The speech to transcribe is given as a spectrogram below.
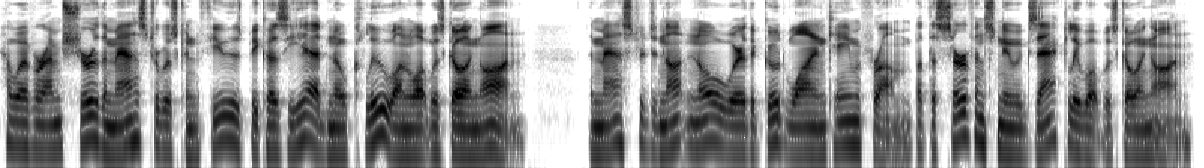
However, I'm sure the master was confused because he had no clue on what was going on. The master did not know where the good wine came from, but the servants knew exactly what was going on.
